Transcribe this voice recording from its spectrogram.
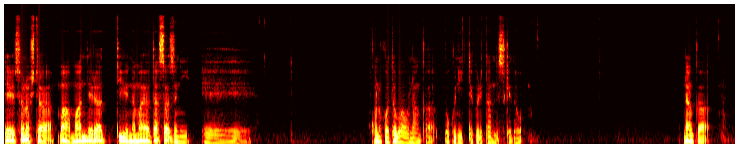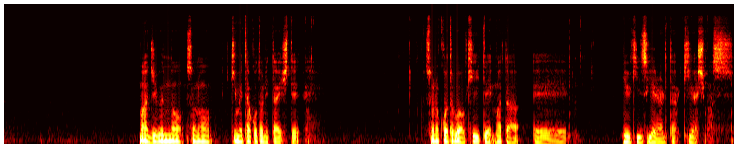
でその人は、まあ、マンデラっていう名前を出さずに、えー、この言葉をなんか僕に言ってくれたんですけどなんかまあ自分のその決めたことに対してその言葉を聞いてまた、えー、勇気づけられた気がします。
